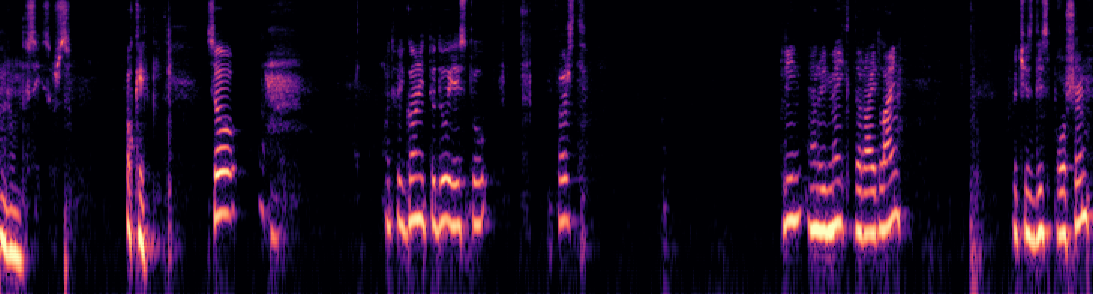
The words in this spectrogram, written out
around the scissors. Okay. So what we're going to do is to first clean and remake the right line which is this portion.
